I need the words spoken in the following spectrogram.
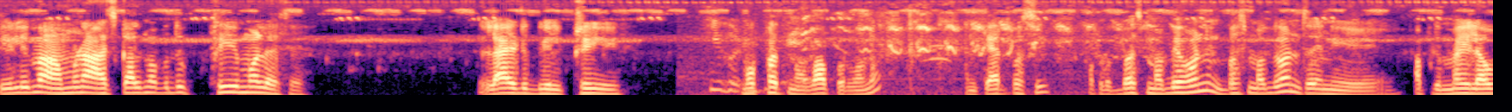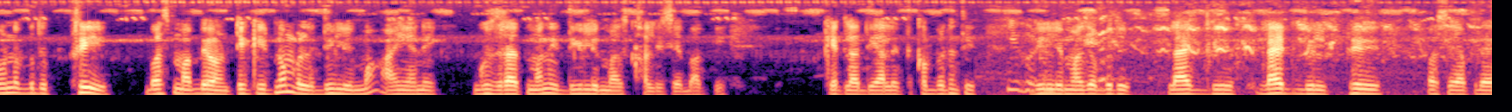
દિલ્હીમાં હમણાં આજકાલમાં બધું ફ્રી મળે છે. લાઇટ બિલ ફ્રી મફતમાં વાપરવાનું. અને ત્યાર પછી આપણે બસમાં બેહવાનું ને બસમાં બેહવાનું તો એની આપણી મહિલાઓને બધું ફ્રી બસમાં બેહવાની. ટિકિટ ન મળે દિલ્હીમાં. અહીંયા નહીં. ગુજરાતમાં નહીં દિલ્હીમાં જ ખાલી છે બાકી. કેટલા દી હાલે તો ખબર નથી. દિલ્હીમાં જો બધું light bill light bill free પછી આપણે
